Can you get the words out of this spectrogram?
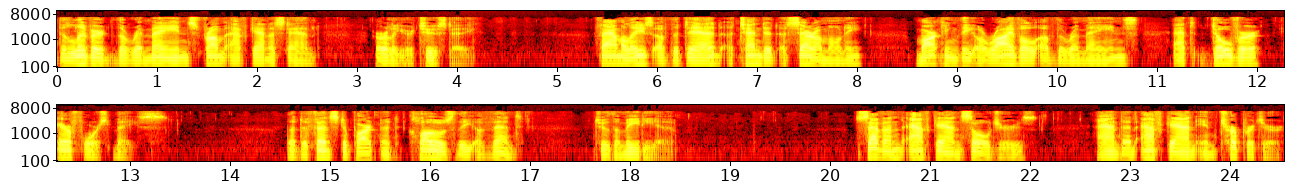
delivered the remains from Afghanistan earlier Tuesday. Families of the dead attended a ceremony marking the arrival of the remains at Dover Air Force Base. The Defense Department closed the event to the media. Seven Afghan soldiers and an Afghan interpreter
